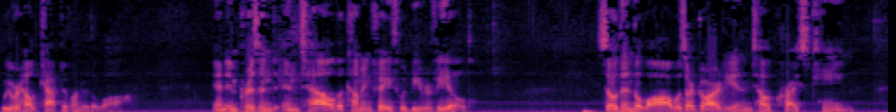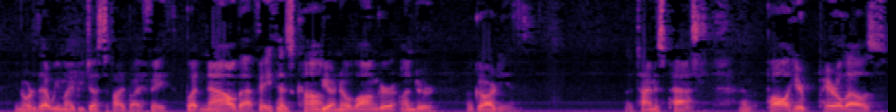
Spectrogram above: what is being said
we were held captive under the law and imprisoned until the coming faith would be revealed. So then the law was our guardian until Christ came in order that we might be justified by faith. But now that faith has come, we are no longer under a guardian. The time has passed. Paul here parallels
